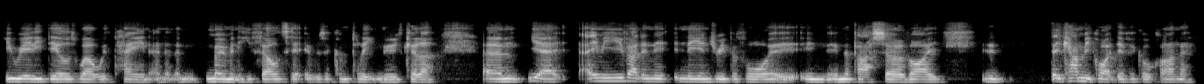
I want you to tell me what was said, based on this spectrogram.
He really deals well with pain. And at the moment he felt it, it was a complete mood killer. Um, yeah, Amy, you've had a knee injury before in, in the past So have They can be quite difficult, can't they?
